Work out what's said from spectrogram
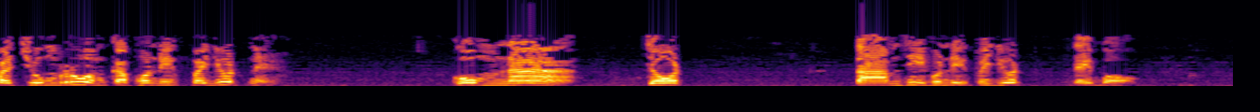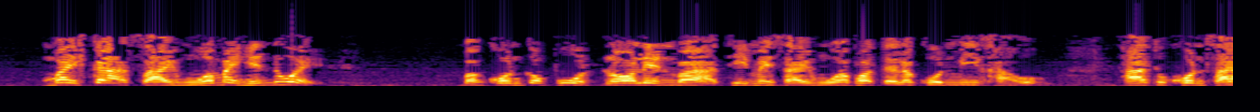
ประชุมร่วมกับพลเอกประยุทธ์เนี่ย ก้มหน้าโจดตามที่พลเอกประยุทธ์ได้บอก ไม่กล้าใส่หัวไม่เห็นด้วย บางคนก็พูดล้อเล่นว่าที่ไม่ใส่หัว เพราะแต่ละคนมีเขา ถ้าทุกคนใส่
